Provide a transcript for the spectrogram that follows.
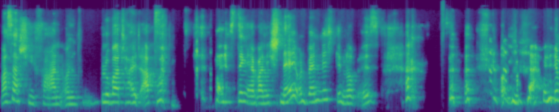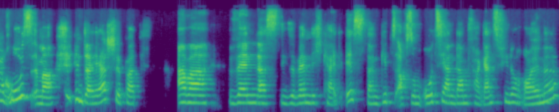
Wasserski fahren und blubbert halt ab, weil das Ding einfach nicht schnell und wendig genug ist. und man dem Ruß immer hinterher schippert. Aber wenn das diese Wendigkeit ist, dann gibt es auf so einem Ozeandampfer ganz viele Räume,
